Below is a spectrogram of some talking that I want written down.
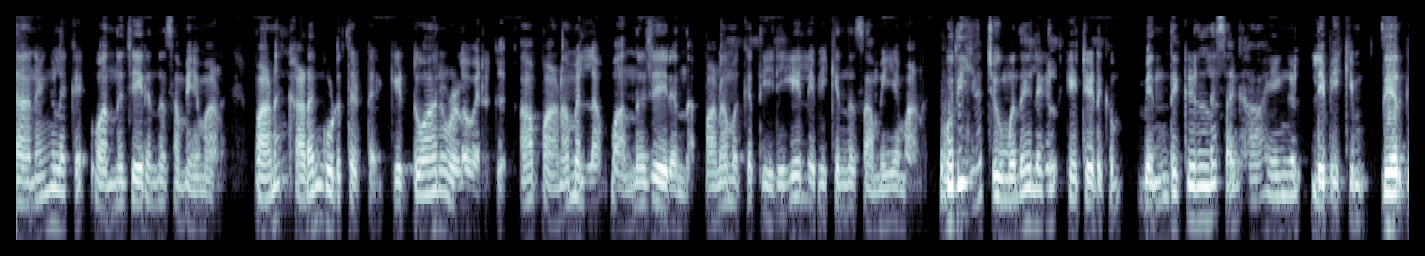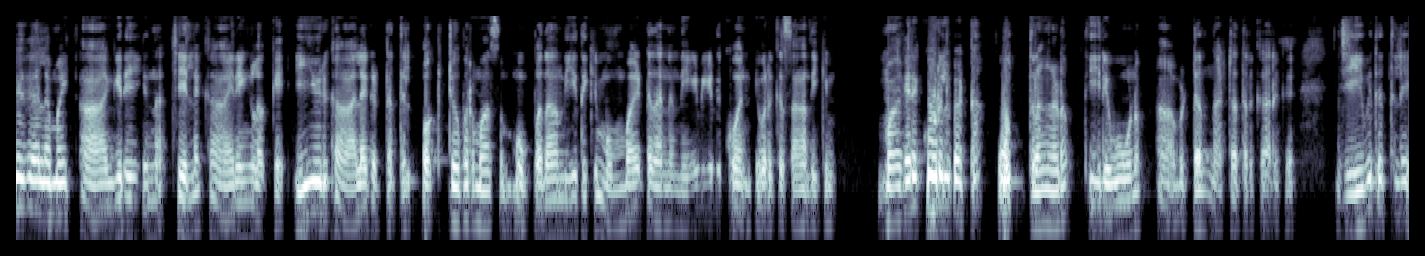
ധനങ്ങളൊക്കെ വന്നു ചേരുന്ന സമയമാണ്. പണം കടം കൊടുത്തിട്ട് കിട്ടുവാനുള്ളവർക്ക് ആ പണമെല്ലാം വന്നു ചേരുന്ന പണമൊക്കെ തിരികെ ലഭിക്കുന്ന സമയമാണ്. പുതിയ ചുമതലകൾ ഏറ്റെടുക്കും. ബന്ധുക്കളുടെ സഹായങ്ങൾ ലഭിക്കും. ദീർഘകാലമായി ആഗ്രഹിക്കുന്ന ചില കാര്യങ്ങളൊക്കെ ഈ ഒരു കാലഘട്ടത്തിൽ ഒക്ടോബർ മാസം മുപ്പതാം തീയതിക്ക് മുമ്പായിട്ട് തന്നെ നേടിയെടുക്കുവാൻ ഇവർക്ക് സാധിക്കും. മകരക്കൂറിൽപ്പെട്ട ഉത്രാടം തിരുവോണം അവിട്ടം നക്ഷത്രക്കാർക്ക്. ജീവിതത്തിലെ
